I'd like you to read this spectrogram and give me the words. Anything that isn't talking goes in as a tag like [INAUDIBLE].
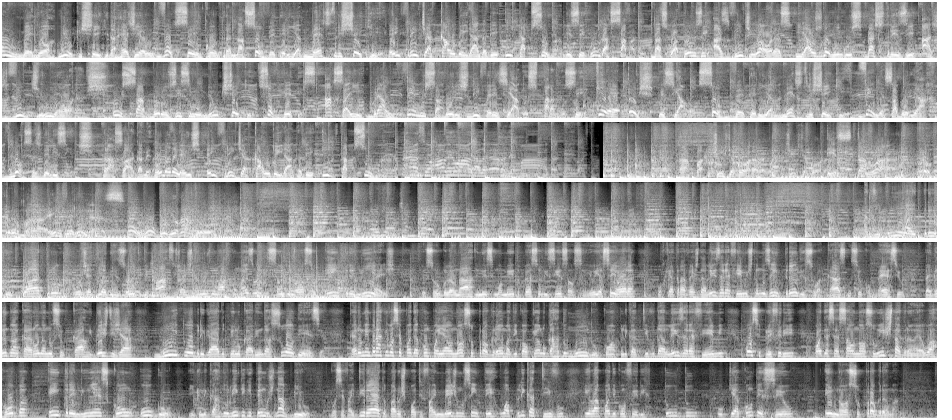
O melhor milkshake da região você encontra na sorveteria Mestre Shake, em frente à caldeirada de Itapsuma, de segunda a sábado, das 14 às 21 horas e aos domingos, das 13 às 21 horas. O saborosíssimo milkshake, sorvetes, açaí, brownie. Temos sabores diferenciados para você, que é especial. Sorveteria Mestre Shake. Venha saborear nossas delícias. Praça Praça Agamenon Magalhães, em frente à caldeirada de Itapsuma. A partir de agora, a partir de agora, está no ar. Programa Entre Linhas, com Hugo Leonardo. 1h34, hoje é dia 18 de março, já estamos no ar com mais uma edição do nosso Entre Linhas. Eu sou o Leonardo e nesse momento peço licença ao senhor e à senhora, porque através da Laser FM estamos entrando em sua casa, no seu comércio, pegando uma carona no seu carro e desde já, muito obrigado pelo carinho da sua audiência. Quero lembrar que você pode acompanhar o nosso programa de qualquer lugar do mundo com o aplicativo da Laser FM ou, se preferir, pode acessar o nosso Instagram, é o arroba entrelinhas com Hugo e clicar no link que temos na bio. Você vai direto para o Spotify mesmo sem ter o aplicativo e lá pode conferir tudo o que aconteceu em nosso programa.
